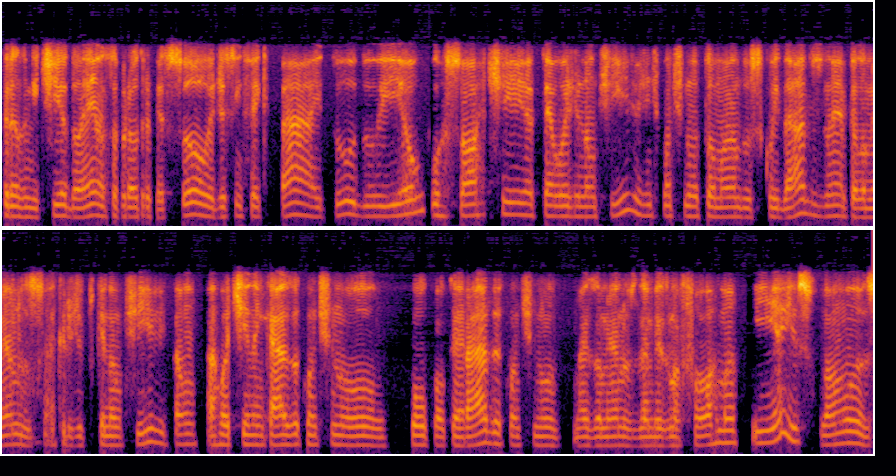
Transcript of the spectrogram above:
transmitir a doença para outra pessoa, de se infectar e tudo. E eu, por sorte, até hoje não tive. A gente continua tomando os cuidados, né? Pelo menos acredito que não tive. Então, a rotina em casa continuou pouco alterada, continua mais ou menos da mesma forma. E é isso, vamos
